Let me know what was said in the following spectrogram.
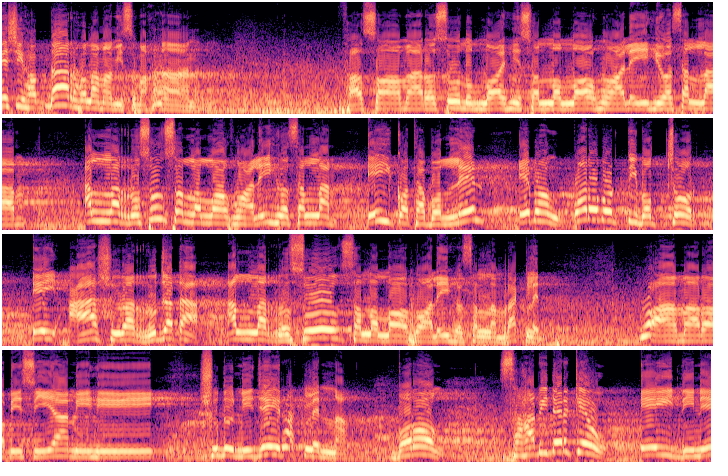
বেশি হকদার হলাম আমি সুবাহান ফাসামা রসুল্লাহ সাল্লাহ আলাইহি ওয়াসাল্লাম। আল্লাহর রসুল সাল্লাহ আলাইহি ওয়াসাল্লাম এই কথা বললেন এবং পরবর্তী বছর এই আশুরার রোজাটা আল্লাহর রসুল সাল্লাহ আলাইহি ওয়াসাল্লাম রাখলেন। ও আমার অবিসিয়ামিহি শুধু নিজেই রাখলেন না, বরং সাহাবিদেরকেও এই দিনে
